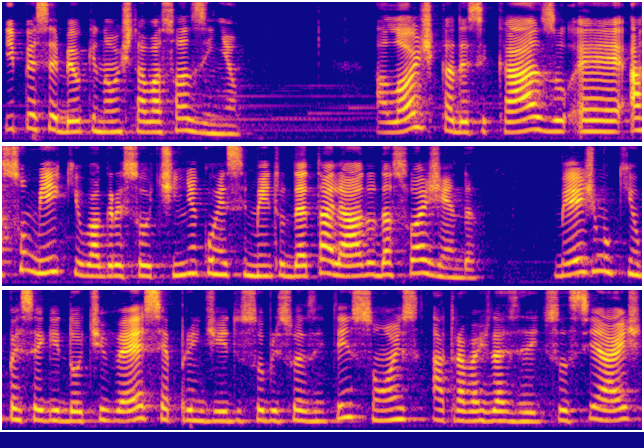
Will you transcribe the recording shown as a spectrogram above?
e percebeu que não estava sozinha. A lógica desse caso é assumir que o agressor tinha conhecimento detalhado da sua agenda. Mesmo que um perseguidor tivesse aprendido sobre suas intenções através das redes sociais,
